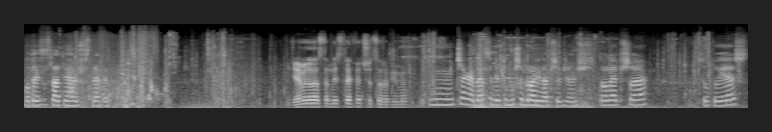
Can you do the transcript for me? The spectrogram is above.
Bo to jest ostatnia już w strefie. Idziemy do następnej strefy, czy co robimy? Mm, czekaj, bo ja sobie tu muszę broń lepsze wziąć. To lepsze. Co tu jest?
